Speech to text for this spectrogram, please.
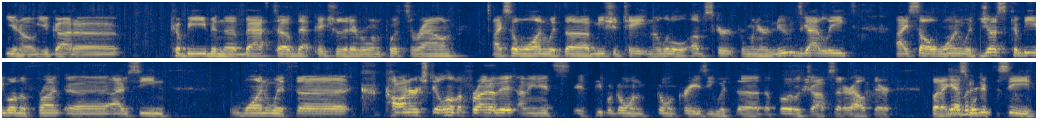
you know, you got a Khabib in the bathtub, that picture that everyone puts around. I saw one with uh, Miesha Tate in a little upskirt from when her nudes got leaked. I saw one with just Khabib on the front. Uh, I've seen one with uh, Conor still on the front of it. I mean, it's it's people going going crazy with uh, the photoshops that are out there. But I Yeah, guess but we'll it- get to see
